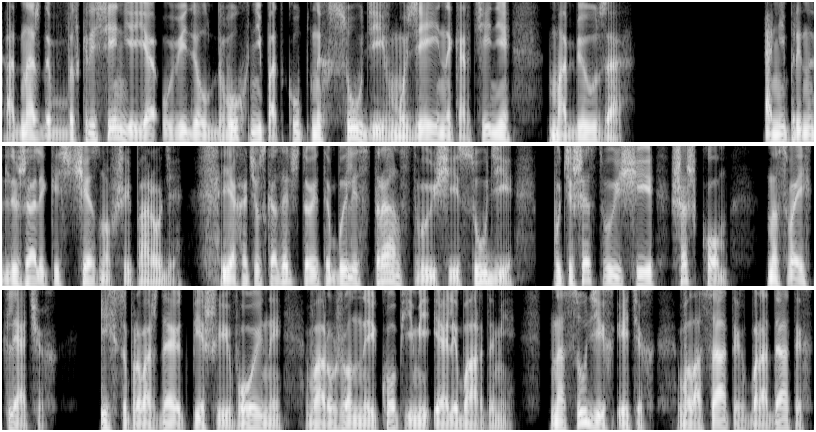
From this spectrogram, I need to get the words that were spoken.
Однажды в воскресенье я увидел двух неподкупных судей в музее на картине Мабюза. Они принадлежали к исчезнувшей породе. Я хочу сказать, что это были странствующие судьи, путешествующие шашком на своих клячах. Их сопровождают пешие воины, вооруженные копьями и алебардами. На судьях этих, волосатых, бородатых,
